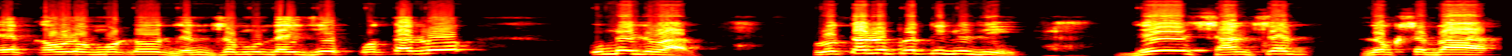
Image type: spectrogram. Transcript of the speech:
એક કવડો મોટો જનસમુદાય છે, પોતાનો ઉમેદવાર, પોતાનો પ્રતિનિધિ. જે સાંસદ લોકસભા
